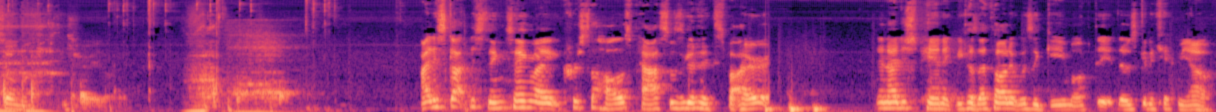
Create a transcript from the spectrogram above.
so much destroyed. I just got this thing saying my Crystal Hollows pass was gonna expire, and I just panicked because I thought it was a game update that was gonna kick me out.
